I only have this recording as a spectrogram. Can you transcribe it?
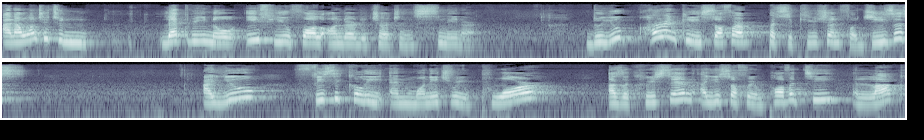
and I want you to let me know if you fall under the church in Smyrna. Do you currently suffer persecution for Jesus? Are you physically and monetarily poor as a Christian? Are you suffering poverty and lack?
